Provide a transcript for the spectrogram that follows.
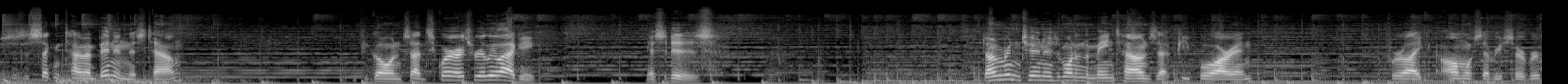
This is the second time I've been in this town. Go inside the square, it's really laggy. Yes, it is. Dunbarton is one of the main towns that people are in for like almost every server.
